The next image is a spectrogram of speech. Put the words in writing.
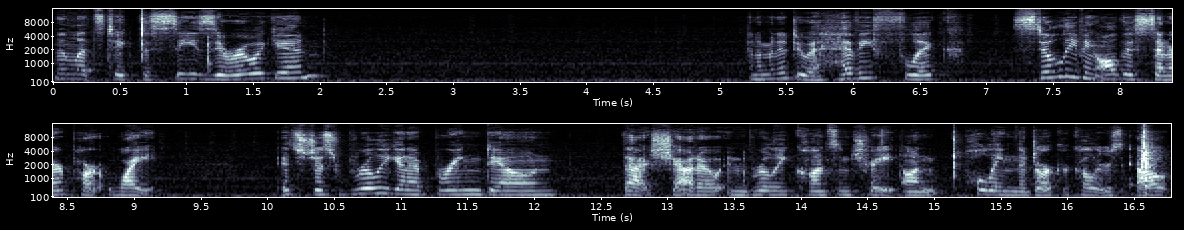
Then let's take the C0 again. And I'm gonna do a heavy flick, still leaving all this center part white. It's just really gonna bring down that shadow and really concentrate on pulling the darker colors out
